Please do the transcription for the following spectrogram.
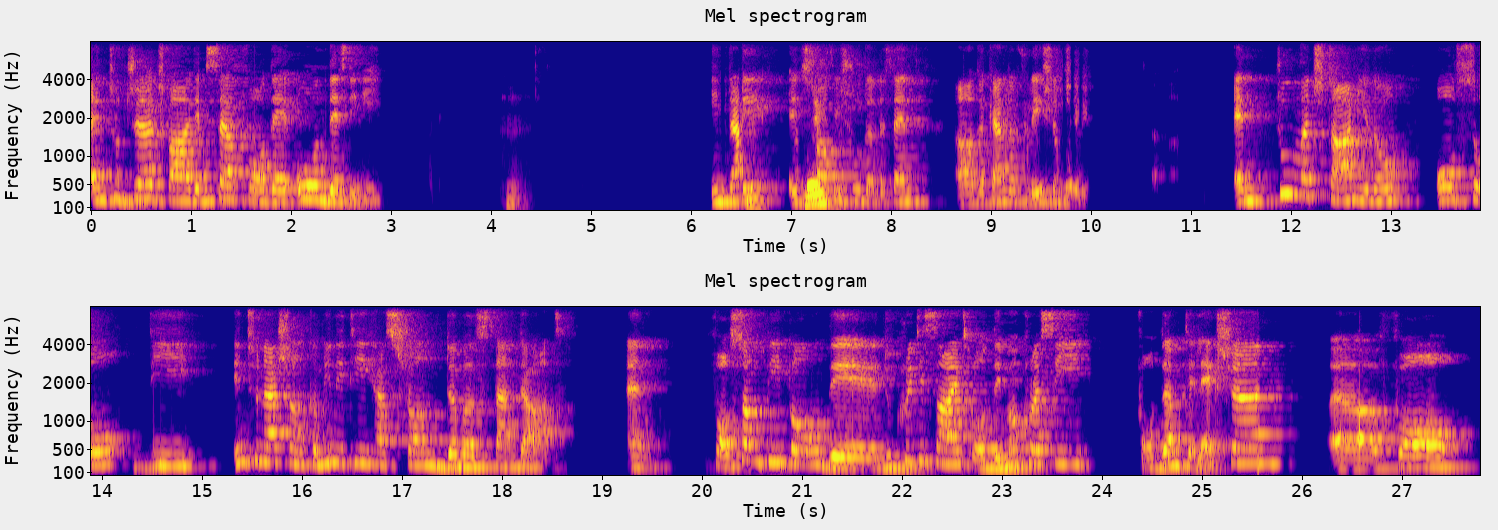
and to judge by themselves for their own destiny. Hmm. In that way, hmm. it's Amazing. how we should understand uh, the kind of relationship. And too much time, you know, also the international community has shown double standard. And for some people, they do criticize for democracy, for dumped election, uh, for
